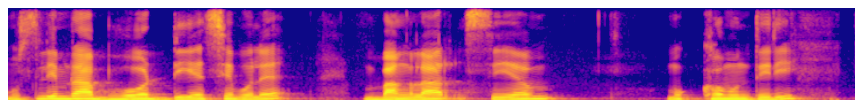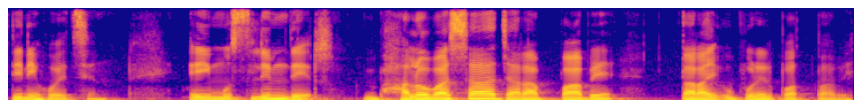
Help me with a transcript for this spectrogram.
মুসলিমরা ভোট দিয়েছে বলে বাংলার সিএম মুখ্যমন্ত্রী তিনি হয়েছেন। এই মুসলিমদের ভালোবাসা যারা পাবে, তারাই উপরের পথ পাবে।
